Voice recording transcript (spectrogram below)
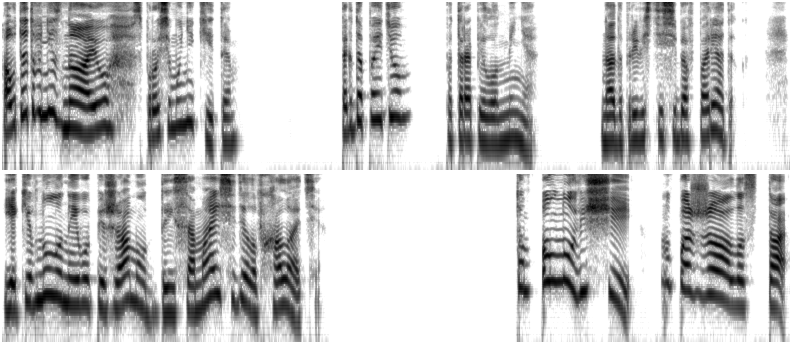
«А вот этого не знаю. Спросим у Никиты». «Тогда пойдем», — поторопил он меня. «Надо привести себя в порядок. Я кивнула на его пижаму, да и сама и сидела в халате. «Там полно вещей! Ну, пожалуйста!»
